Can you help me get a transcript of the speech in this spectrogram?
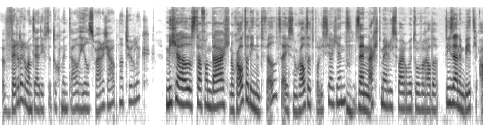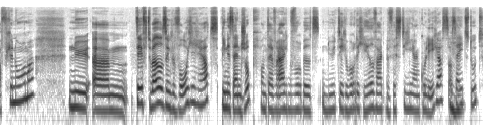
verder? Want hij heeft het toch mentaal heel zwaar gehad natuurlijk. Michael staat vandaag nog altijd in het veld. Hij is nog altijd politieagent. Zijn nachtmerries waar we het over hadden, die zijn een beetje afgenomen. Nu, ehm, het heeft wel zijn gevolgen gehad binnen zijn job. Want hij vraagt bijvoorbeeld nu tegenwoordig heel vaak bevestiging aan collega's als hij iets doet.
